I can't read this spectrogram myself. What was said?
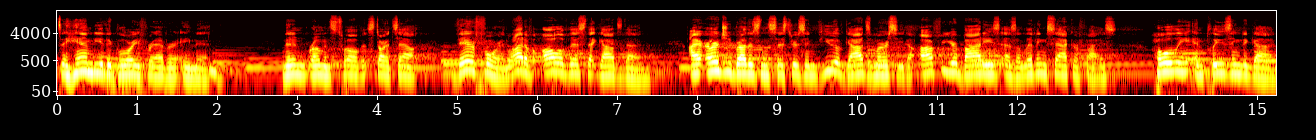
To him be the glory forever. Amen. then in Romans 12, it starts out, Therefore, in light of all of this that God's done, I urge you, brothers and sisters, in view of God's mercy, to offer your bodies as a living sacrifice, holy and pleasing to God.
